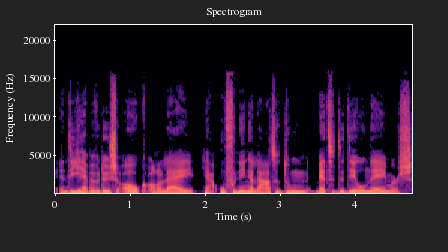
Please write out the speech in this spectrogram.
En die hebben we dus ook allerlei ja, oefeningen laten doen met de deelnemers.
